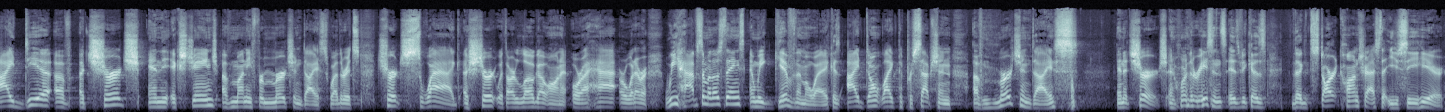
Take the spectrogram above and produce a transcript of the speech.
idea of a church and the exchange of money for merchandise, whether it's church swag, a shirt with our logo on it, or a hat or whatever, we have some of those things and we give them away because I don't like the perception of merchandise in a church. And one of the reasons is because the stark contrast that you see here.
